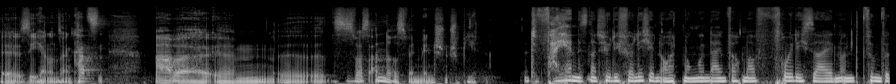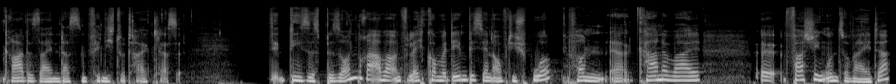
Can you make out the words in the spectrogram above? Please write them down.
äh, sehe ich an unseren Katzen. Aber ähm, äh, ist was anderes, wenn Menschen spielen. Feiern ist natürlich völlig in Ordnung und einfach mal fröhlich sein und fünfe Grade sein lassen, finde ich total klasse. Dieses Besondere aber, und vielleicht kommen wir dem ein bisschen auf die Spur, von äh, Karneval, äh, Fasching und so weiter,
